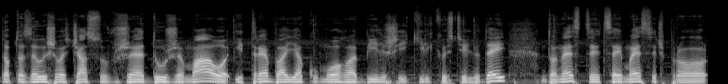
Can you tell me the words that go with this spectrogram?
Тобто залишилось часу вже дуже мало, і треба якомога більшій кількості людей донести цей меседж про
